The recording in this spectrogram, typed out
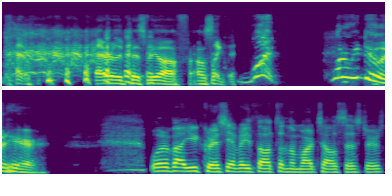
that really pissed me off. I was like, what? What are we doing here? what about you chris you have any thoughts on the martez sisters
